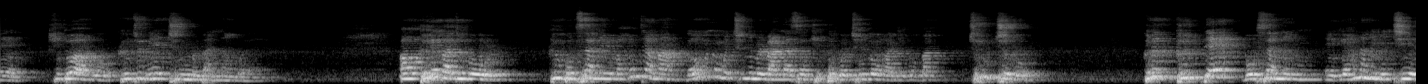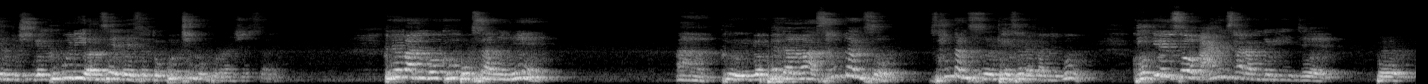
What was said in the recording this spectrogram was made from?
예, 기도하고 그 중에 주님을 만난 거예요. 어, 그래가지고 그 목사님이 막 혼자 막 너무너무 주님을 만나서 기쁘고 즐거워가지고 막 춤추고 그, 그때 목사님에게 하나님이 지혜를 주신 게 그분이 연세에 대해서 또 코칭 공부를 하셨어요. 그래가지고 그 목사님이 아, 그 옆에다가 상담소, 상담소를 개설해가지고 거기에서 많은 사람들이 이제 뭐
